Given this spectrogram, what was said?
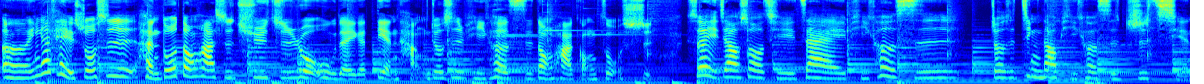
呃，应该可以说是很多动画师趋之若鹜的一个殿堂，就是皮克斯动画工作室。所以教授其实，在皮克斯就是进到皮克斯之前，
